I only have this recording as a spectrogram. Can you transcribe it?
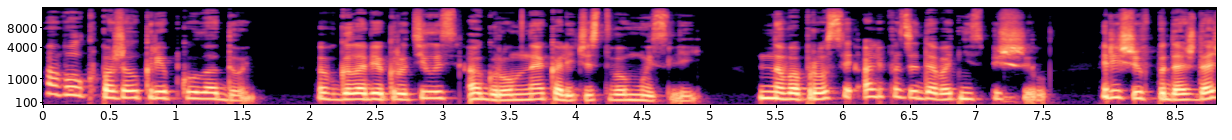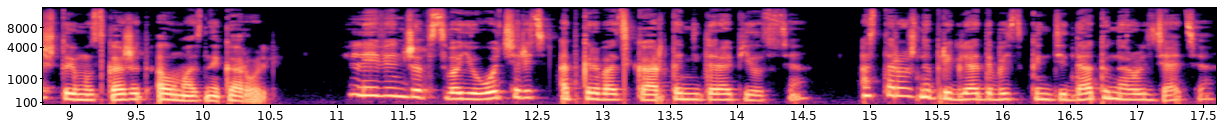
А волк пожал крепкую ладонь. В голове крутилось огромное количество мыслей. Но вопросы Альфа задавать не спешил, решив подождать, что ему скажет алмазный король. Левин же, в свою очередь, открывать карты не торопился, осторожно приглядываясь к кандидату на роль зятя,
